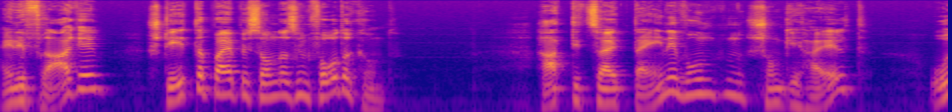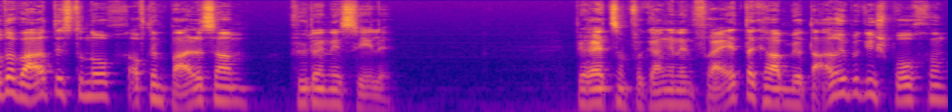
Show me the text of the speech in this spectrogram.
Eine Frage steht dabei besonders im Vordergrund. Hat die Zeit deine Wunden schon geheilt oder wartest du noch auf den Balsam für deine Seele? Bereits am vergangenen Freitag haben wir darüber gesprochen,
